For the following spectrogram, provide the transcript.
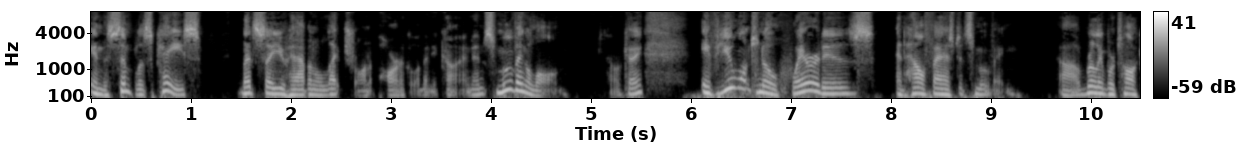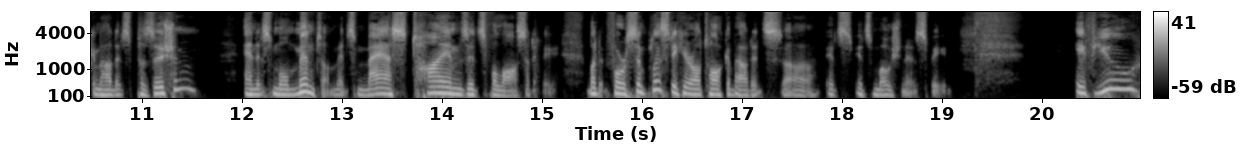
in the simplest case let's say you have an electron a particle of any kind and it's moving along Okay. If you want to know where it is and how fast it's moving, uh, really we're talking about its position and its momentum, its mass times its velocity. But for simplicity here, I'll talk about its uh, its its motion and speed. If you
